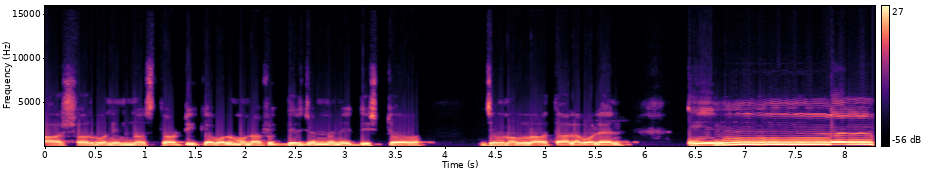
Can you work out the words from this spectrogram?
আর সর্বনিম্ন স্তরটি কেবল মুনাফিকদের জন্য নির্দিষ্ট। যেমন আল্লাহ তাআলা বলেন, ইন্নাল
